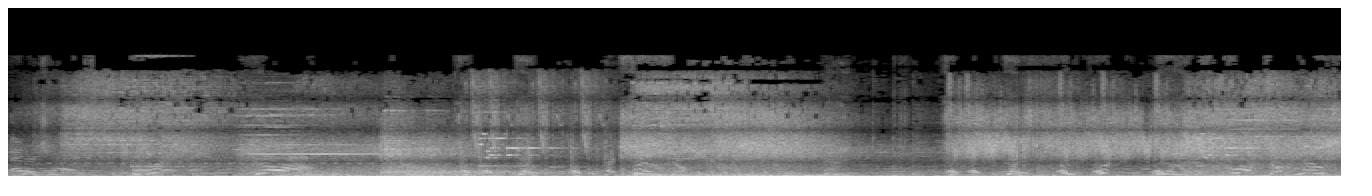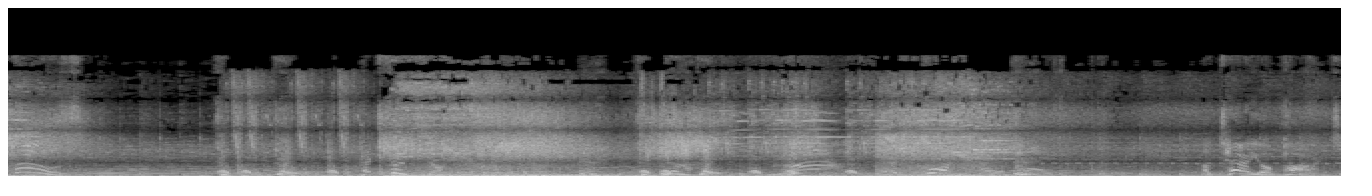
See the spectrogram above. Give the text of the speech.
Energize. Energize. I'll tear you apart.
